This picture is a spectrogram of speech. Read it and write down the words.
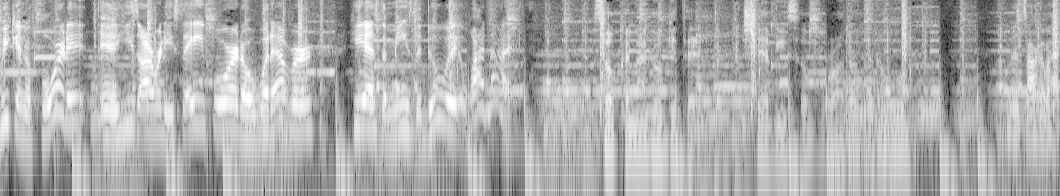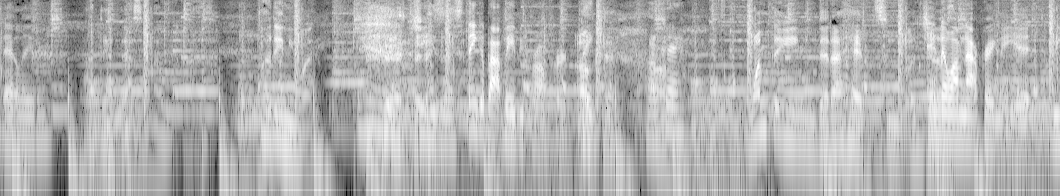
we can afford it and he's already saved for it or whatever, he has the means to do it, why not? so can I go get that Chevy Silverado that I want? We'll talk about that later. I think that's enough, guys. But anyway, Jesus, think about baby Crawford. Thank Okay. you. Okay. one thing that I had to adjust. And no, I'm not pregnant yet. We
